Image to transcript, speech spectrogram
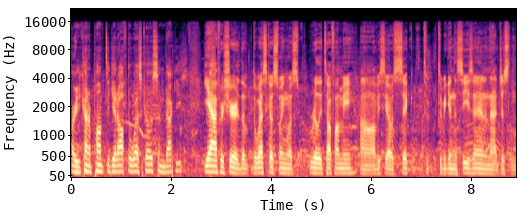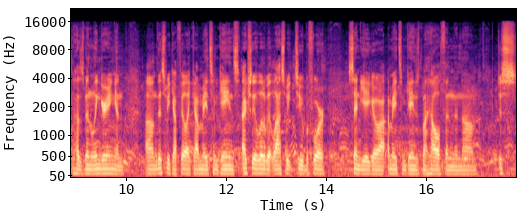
are you kind of pumped to get off the West Coast and back east? Yeah, for sure. The, the West Coast swing was really tough on me. Uh, obviously, I was sick to, to begin the season, and that just has been lingering. And um, this week, I feel like I made some gains. Actually, a little bit last week too. Before San Diego, I made some gains with my health, and then um, just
